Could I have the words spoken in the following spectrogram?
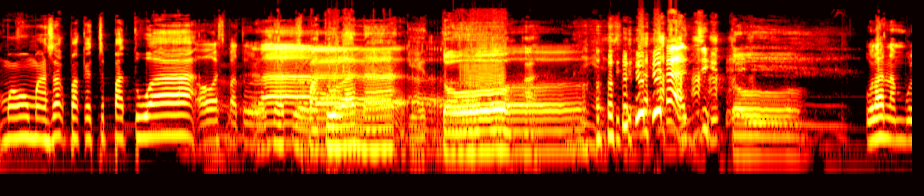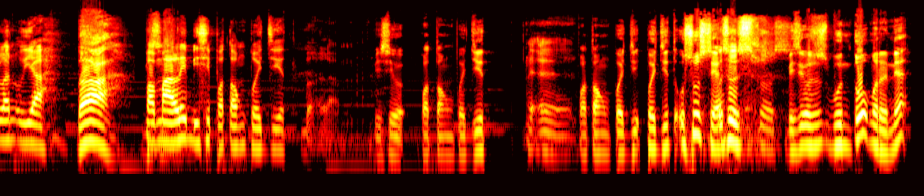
mau masak pakai cepat tua. Oh, spatula. Spatula nak gitu. Oh. Anjing. gitu. Ulah 6 bulan uyah. Dah, Pamali bisi potong pejit balam. bisa potong pejit, Heeh. potong pejit, pejit usus ya. Usus. Sus. Bisa usus buntu meureun ya.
